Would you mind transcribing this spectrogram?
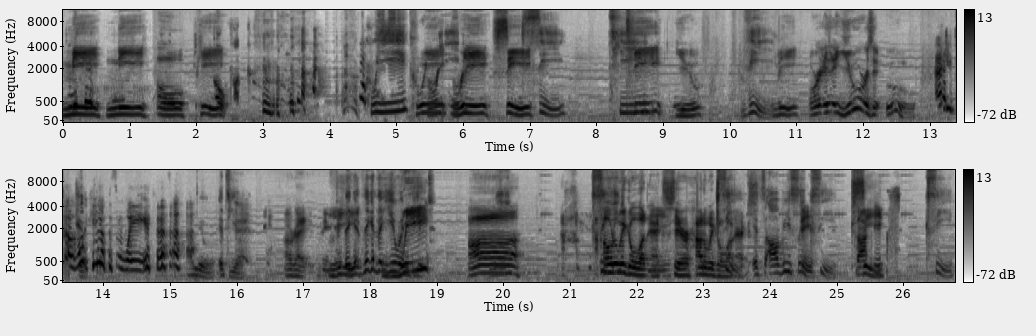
Me Ni O P Oh fuck. Qui, Qui Re, Re C C, T, T U V. V or is it U or is it ooh? I don't believe it was we. You. It's you. Okay. V. V. Think, think of the U and We- Ute. Uh, how do we go on X here? How do we go on X? It's obviously Xi. Xi. Not Xi. X. Xi.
